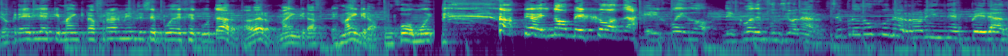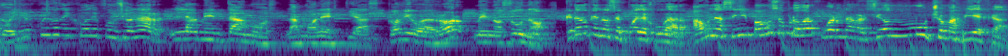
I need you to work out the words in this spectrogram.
yo creería que Minecraft realmente se puede ejecutar. A ver, Minecraft es Minecraft, un juego muy... ¡Ay, no me jodas! El juego dejó de funcionar. Se produjo un error inesperado y el juego dejó de funcionar. Lamentamos las molestias. Código de error menos uno. Creo que no se puede jugar. Aún así, vamos a probar jugar una versión mucho más vieja.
